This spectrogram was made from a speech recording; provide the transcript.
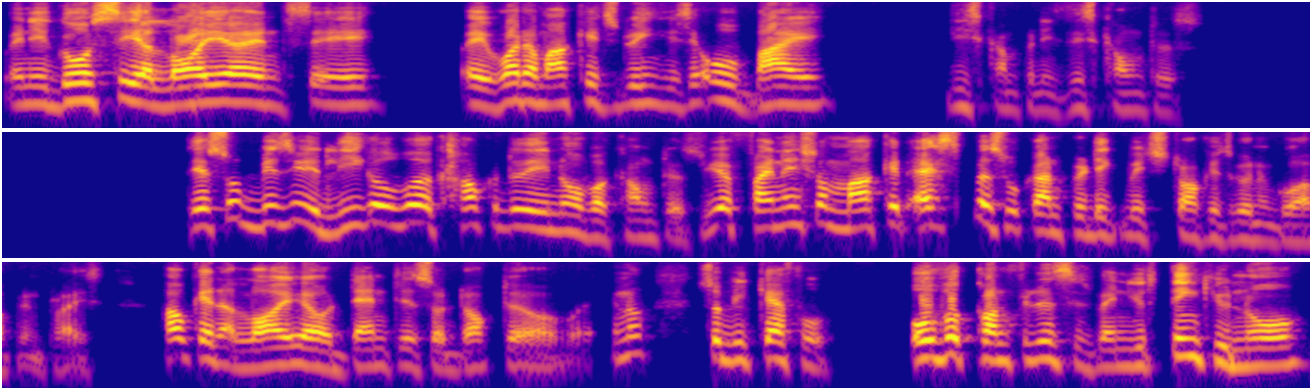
when you go see a lawyer and say, hey, what are markets doing? He say, oh, buy, these companies, these counters. They're so busy with legal work. How could they know about counters? You have financial market experts who can't predict which stock is going to go up in price. How can a lawyer or dentist or doctor or you know? So be careful. Overconfidence is when you think you know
